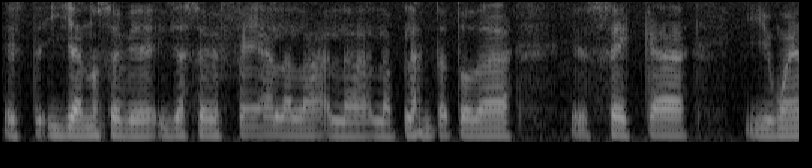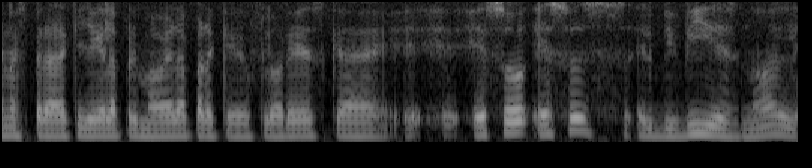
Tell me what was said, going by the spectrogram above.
este, y ya no se ve, ya se ve fea la, la, la, planta toda eh, seca, y bueno, esperar a que llegue la primavera para que florezca. E, e, eso, eso es el vivir, ¿no? El,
